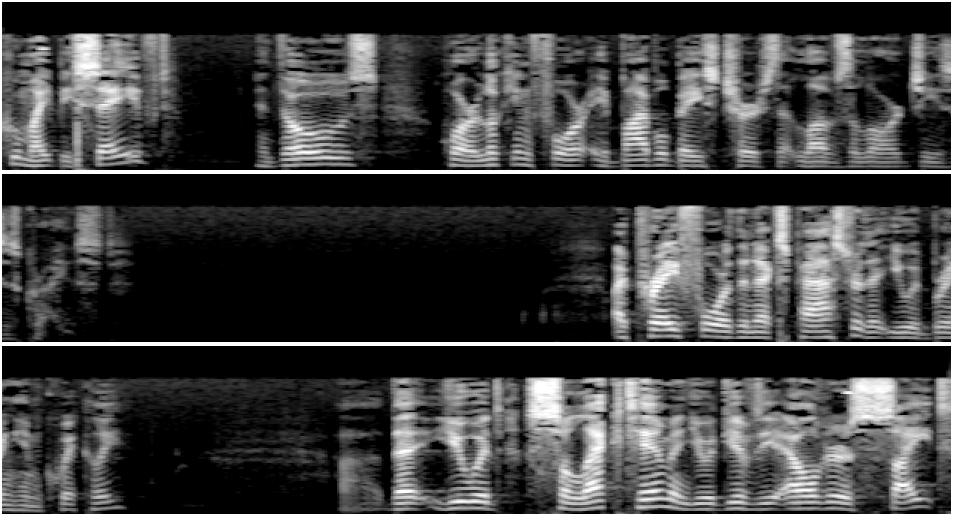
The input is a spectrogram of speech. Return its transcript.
who might be saved and those who are looking for a Bible based church that loves the Lord Jesus Christ. I pray for the next pastor that you would bring him quickly. Uh, that you would select him and you would give the elders sight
